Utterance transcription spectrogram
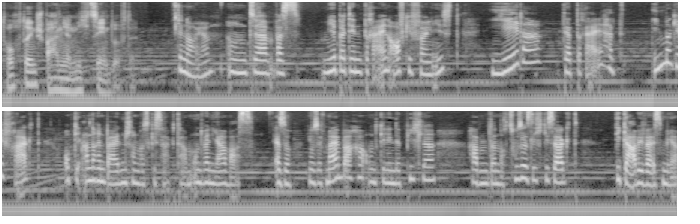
Tochter in Spanien nicht sehen durfte. Genau, ja. Und äh, was mir bei den dreien aufgefallen ist, jeder der drei hat immer gefragt, ob die anderen beiden schon was gesagt haben und wenn ja, was. Also Josef Meinbacher und Gelinda Pichler haben dann noch zusätzlich gesagt, die Gabi weiß mehr.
